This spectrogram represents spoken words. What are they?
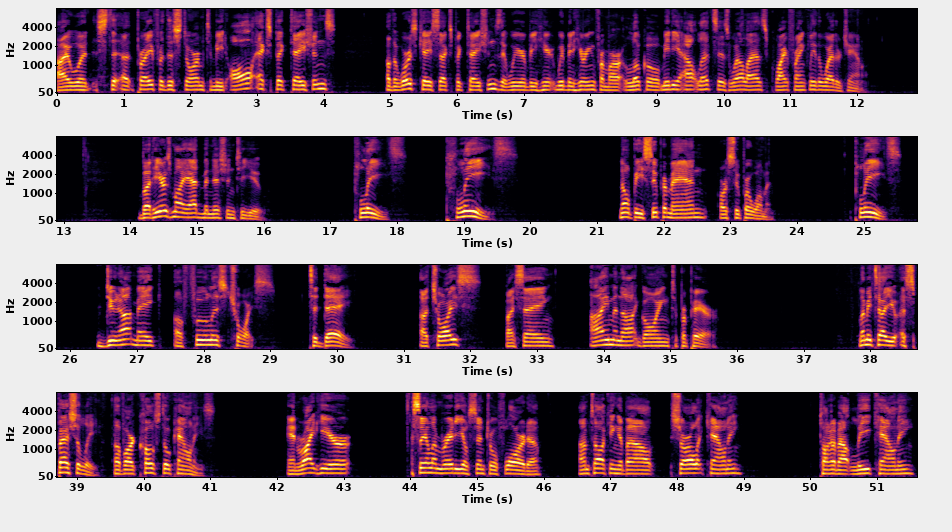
I would st- uh, pray for this storm to meet all expectations of the worst case expectations that we are be hear- we've been hearing from our local media outlets as well as, quite frankly, the Weather Channel. But here's my admonition to you. Please, please don't be Superman or Superwoman. Please do not make a foolish choice today. A choice by saying, I'm not going to prepare. Let me tell you, especially of our coastal counties, and right here, Salem Radio Central Florida, I'm talking about Charlotte County, talking about Lee County,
